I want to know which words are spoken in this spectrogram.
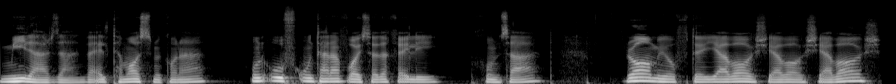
میلرزن و التماس می‌کنن اون اوف اون طرف وایساده خیلی خونسرد. را میفته یواش یواش یواش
